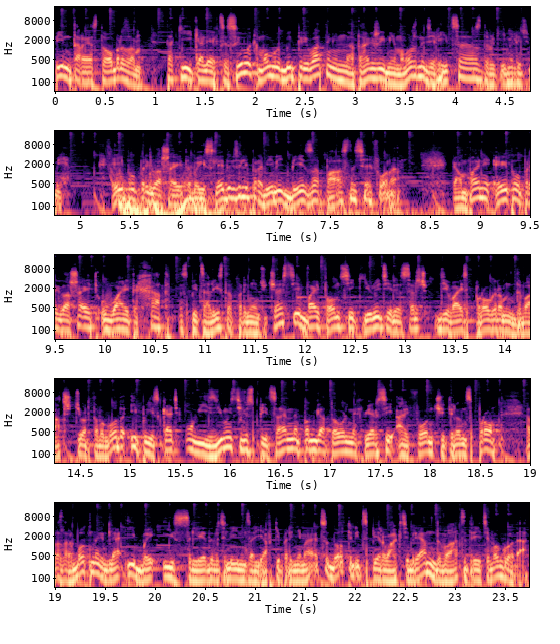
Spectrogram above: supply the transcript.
Pinterest образом. Такие коллекции ссылок могут быть приватными, но также ими можно делиться с другими людьми. Apple приглашает исследователей проверить безопасность iPhone. Компания Apple приглашает White Hat специалистов принять участие в iPhone Security Research Device Program 2024 года и поискать уязвимости в специально подготовленных версиях iPhone 14 Pro, разработанных для eBay исследователей. Заявки принимаются до 31 октября 2023 года.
